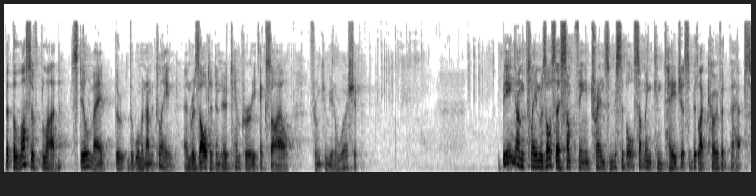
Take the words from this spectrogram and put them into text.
But the loss of blood still made the, the woman unclean and resulted in her temporary exile from communal worship. Being unclean was also something transmissible, something contagious, a bit like COVID perhaps.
